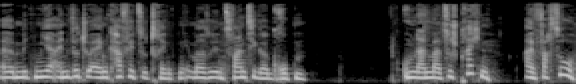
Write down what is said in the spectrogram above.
äh, mit mir einen virtuellen Kaffee zu trinken, immer so in 20er-Gruppen, um dann mal zu sprechen. Einfach so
